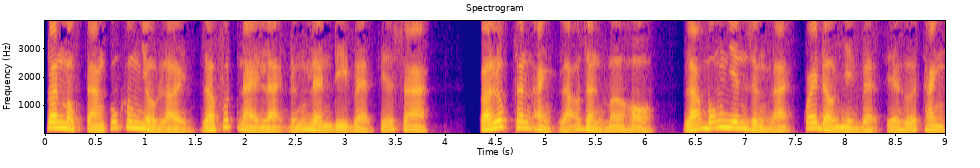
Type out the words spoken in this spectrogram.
Đoan Mộc Tàng cũng không nhiều lời, giờ phút này lại đứng lên đi về phía xa. Và lúc thân ảnh lão dần mơ hồ, lão bỗng nhiên dừng lại, quay đầu nhìn về phía hứa thanh.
